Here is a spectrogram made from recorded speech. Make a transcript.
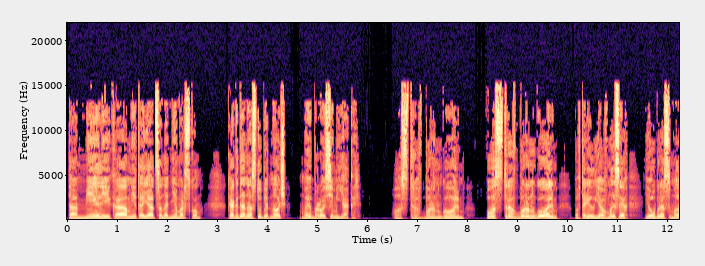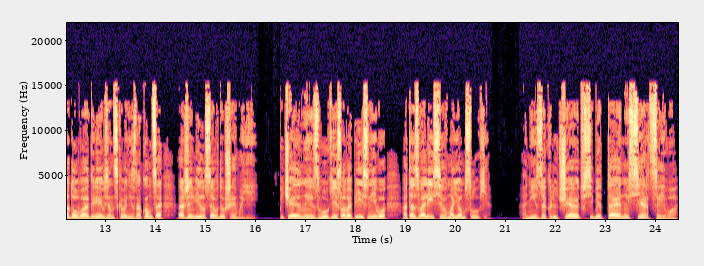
Там мели и камни таятся на дне морском. Когда наступит ночь, мы бросим якорь. «Остров Борнгольм! Остров Борнгольм!» — повторил я в мыслях, и образ молодого гревзинского незнакомца оживился в душе моей. Печальные звуки и слова песни его отозвались в моем слухе. «Они заключают в себе тайну сердца его»,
